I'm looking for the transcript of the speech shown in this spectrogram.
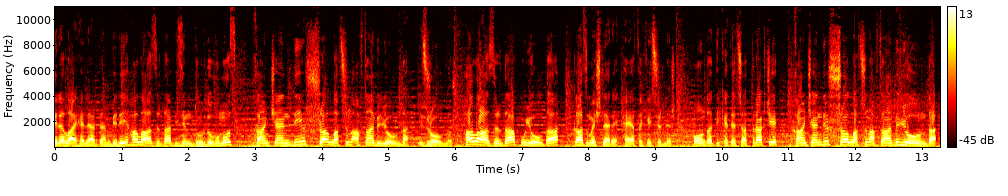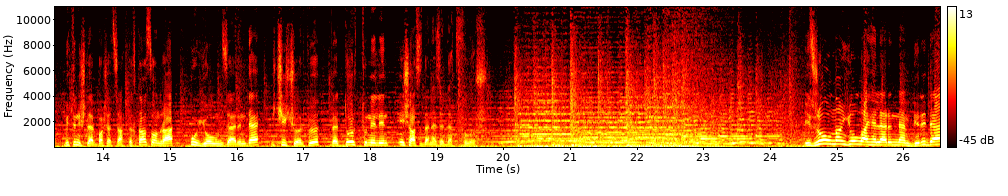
Belə layihələrdən biri hal-hazırda bizim durduğumuz Xankəndi-Şuşa-Laçın avtomobil yolunda icra olunur. Hal-hazırda bu yolda qazma işləri həyata keçirilir. Onu da diqqətə çatdıraq ki, Xankəndi-Şuşa-Laçın avtomobil yolunda bütün işlər başa çatdıqdan sonra bu yolun üzərində iki körpü və dörd tunelin inşası da nəzərdə tutulur. İcra olunan yol layihələrindən biri də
